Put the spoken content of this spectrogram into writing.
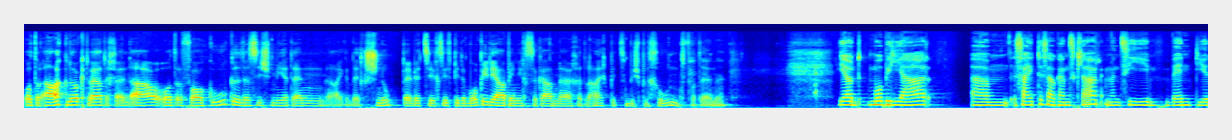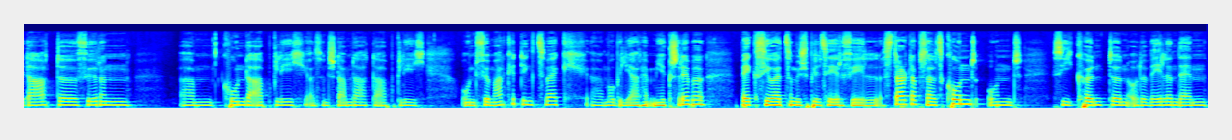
oder angeschaut werden können auch oder von Google, das ist mir dann eigentlich Schnuppe, beziehungsweise bei der Mobiliar bin ich sogar näher dran, ich bin zum Beispiel Kunde von denen. Ja, und Mobiliar ähm, sagt es auch ganz klar. meine, sie wenn die Daten für einen ähm, Kundenabgleich, also einen Stammdatenabgleich und für Marketingzweck. Äh, Mobiliar hat mir geschrieben, Bexio hat zum Beispiel sehr viele Startups als Kunde und sie könnten oder wählen dann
